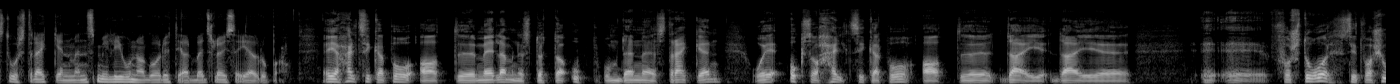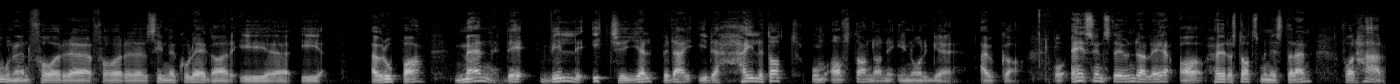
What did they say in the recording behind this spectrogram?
storstreiken mens millioner går ut i arbeidsløse i Europa? Jeg er helt sikker på at eh, medlemmene støtter opp om denne streiken, og jeg er også helt sikker på at eh, de, de eh, forstår situasjonen for, for sine kollegaer i, i Europa. Men det ville ikke hjelpe dem i det hele tatt om avstandene i Norge øker. Og jeg syns det er underlig av Høyre statsministeren, for her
